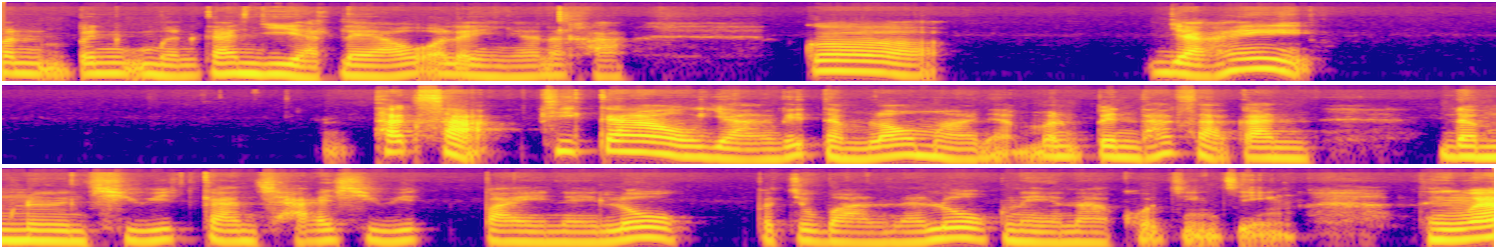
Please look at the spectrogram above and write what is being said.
มันเป็นเหมือนการเหยียดแล้วอะไรเงี้ยนะคะ ก็อยากให้ ทักษะที่ 9 อย่างที่แต้มเล่ามาเนี่ยมันเป็นทักษะการดำเนินชีวิตการใช้ชีวิตไปในโลกปัจจุบันและโลกในอนาคตจริง ๆ ถึงแม้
